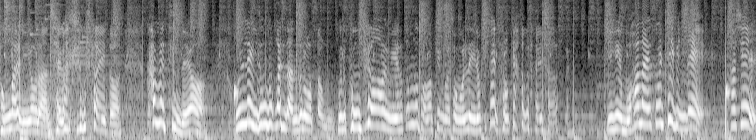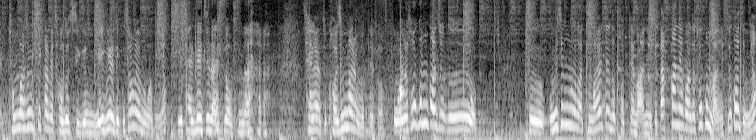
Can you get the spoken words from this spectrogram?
정말 리얼한 제가 들고 다니던 카메트인데요. 원래 이 정도까지는 안 들어갔다고. 근데 공평함을 위해서 좀 더 더럽힌 거예요. 저 원래 이렇게까지 더럽게 하고 다니지 않았어요. 이게 뭐 하나의 꿀팁인데 사실 정말 솔직하게 저도 지금 얘기를 듣고 처음 해보거든요. 이게 잘 될지는 알 수 없으나 제가 좀 거짓말을 못해서 원래 소금 가지고 그 음식물 같은 거 할 때도 겉에 많이 이렇게 닦아내고 할 때 소금 많이 쓰거든요.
